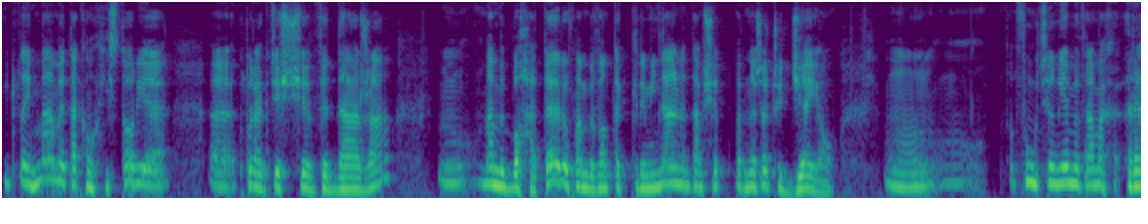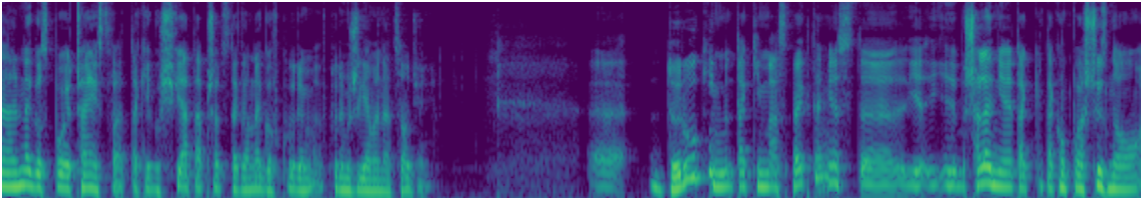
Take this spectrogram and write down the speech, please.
I tutaj mamy taką historię, e, która gdzieś się wydarza. Mm, mamy bohaterów, mamy wątek kryminalny, tam się pewne rzeczy dzieją. Mm, funkcjonujemy w ramach realnego społeczeństwa, takiego świata przedstawionego, w którym, w którym żyjemy na co dzień. E, drugim takim aspektem jest e, szalenie tak, taką płaszczyzną.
